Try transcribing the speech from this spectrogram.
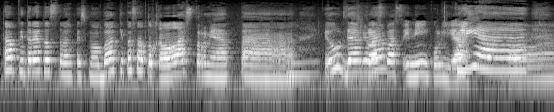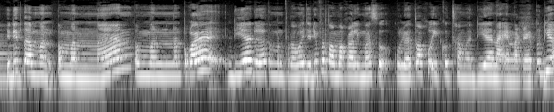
Tapi ternyata setelah pes maba kita satu kelas ternyata ya udah akhirnya Kelas-kelas ini kuliah. kuliah. Oh. jadi temen temenan temenan pokoknya dia adalah teman pertama. Jadi pertama kali masuk kuliah tuh aku ikut sama dia. Nah enaknya itu dia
